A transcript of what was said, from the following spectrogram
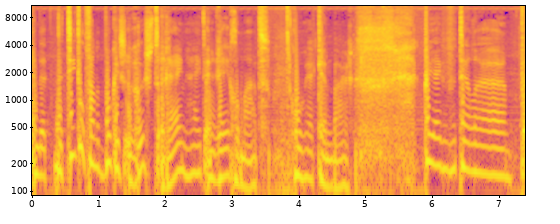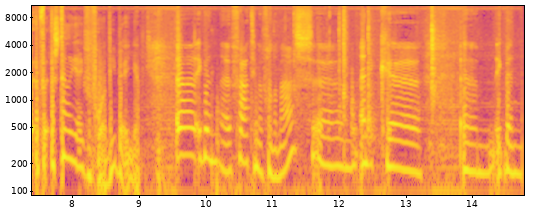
En de, de titel van het boek is Rust, Reinheid en Regelmaat. Hoe herkenbaar. Kun je even vertellen, eh, stel je even voor, wie ben je? Uh, ik ben uh, Fatima van der Maas en ik, um, ik ben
